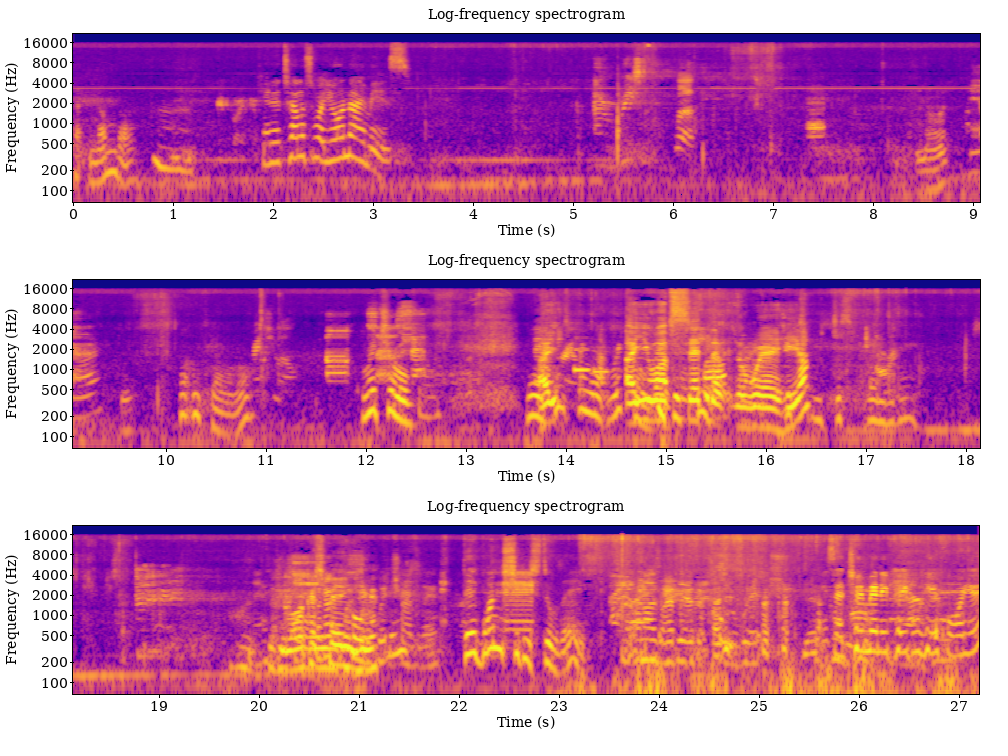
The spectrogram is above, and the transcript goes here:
That number. Hmm. Can you tell us what your name is? No. No. What on? Ritual. Yeah, are, you, are you upset that, that we're here? Did you like us being here? There, one should be still there. Is there too many people here for you?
